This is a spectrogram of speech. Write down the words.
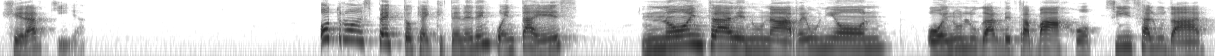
jerarquía. Otro aspecto que hay que tener en cuenta es no entrar en una reunión o en un lugar de trabajo sin saludar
